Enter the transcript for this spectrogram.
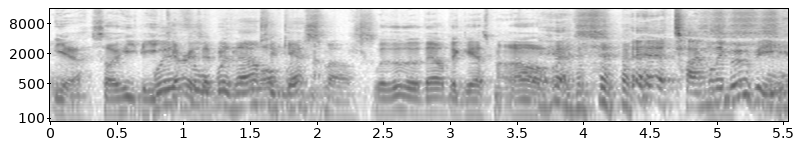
yeah. So he, he With carries or without a long, long gas mask? With or without the gas mask. Oh, it's- Timely movie.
